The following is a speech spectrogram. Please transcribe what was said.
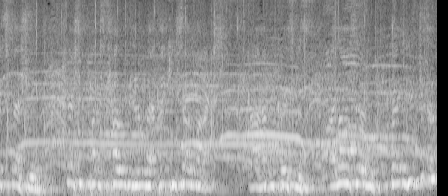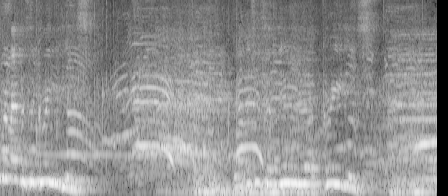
very special, especially post-COVID and all that. Thank you so much. Uh, happy Christmas. And also, who remembers the Greedies? Yeah, this is the new look Greedies.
